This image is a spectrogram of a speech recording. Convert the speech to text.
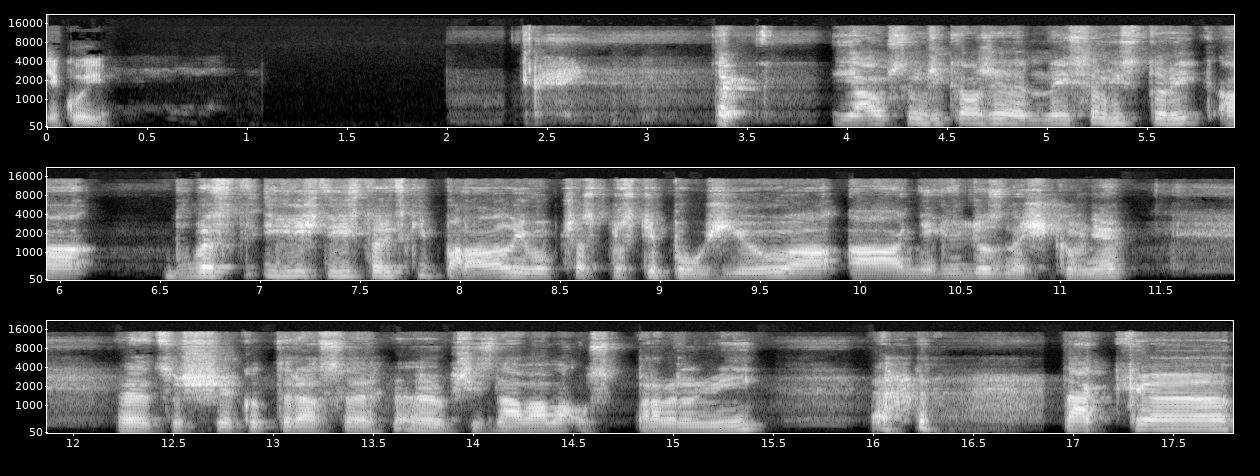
Děkuji. Tak já už jsem říkal, že nejsem historik a vůbec, i když ty historické paralely občas prostě použiju a, a někdy dost nešikovně, eh, což jako teda se eh, přiznávám a ospravedlňují, tak uh,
